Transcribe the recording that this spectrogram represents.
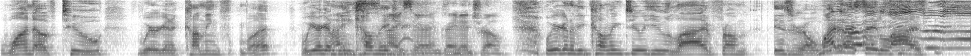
one of two. We're gonna coming f- what? We are gonna be coming. nice, Aaron. Great intro. We're gonna be coming to you live from Israel. Why did I say live?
